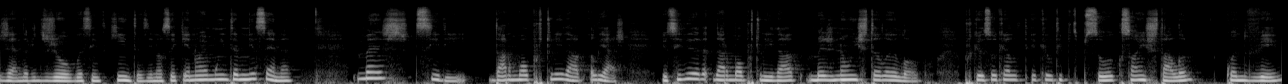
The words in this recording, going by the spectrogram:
género de jogo assim de quintas e não sei o que não é muito a minha cena. Mas decidi dar uma oportunidade. Aliás, eu decidi dar uma oportunidade, mas não instalei logo. Porque eu sou aquele, aquele tipo de pessoa que só instala quando vê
